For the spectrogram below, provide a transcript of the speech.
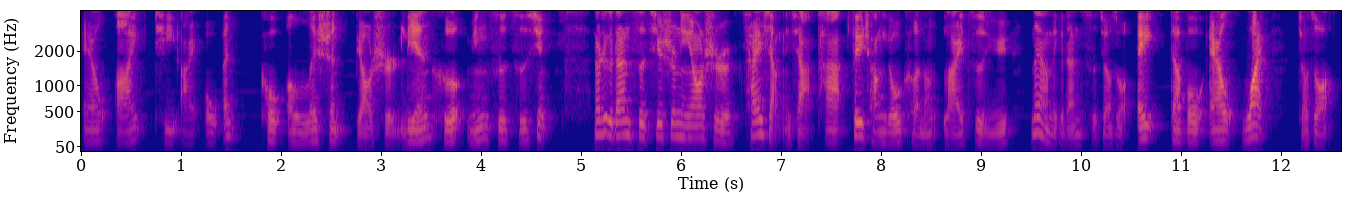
l i t i o n。coalition 表示联合，名词词性。那这个单词其实您要是猜想一下，它非常有可能来自于那样的一个单词，叫做 a double l y，叫做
